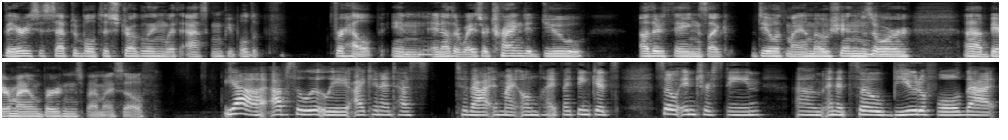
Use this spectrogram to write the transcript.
very susceptible to struggling with asking people to, for help in mm-hmm. in other ways or trying to do other things like deal with my emotions mm-hmm. or uh, bear my own burdens by myself? Yeah, absolutely. I can attest to that in my own life. I think it's so interesting um, and it's so beautiful that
